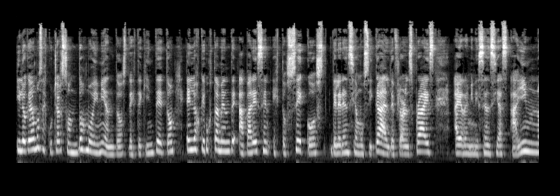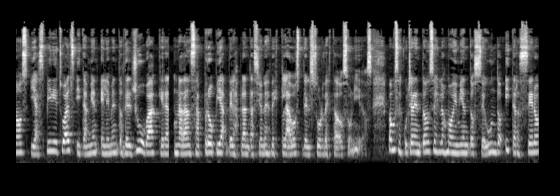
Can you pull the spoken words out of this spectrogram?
y lo que vamos a escuchar son dos movimientos de este quinteto en los que justamente aparecen estos ecos de la herencia musical de Florence Price, hay reminiscencias a himnos y a spirituals y también elementos del yuba, que era una danza propia de las plantaciones de esclavos del sur de Estados Unidos. Vamos a escuchar entonces los movimientos segundo y tercero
